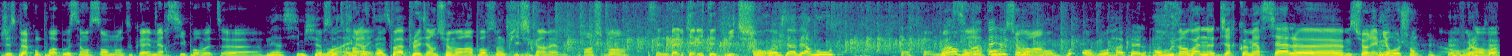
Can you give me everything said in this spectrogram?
J'espère qu'on pourra bosser ensemble en tout cas et merci pour votre. euh, Merci, monsieur Morin. Travail. restez- On peut applaudir monsieur Morin pour son pitch quand même. Franchement, c'est une belle qualité de pitch. On revient vers vous. Ouais, on vous rappelle, monsieur On- Morin. on, vous- on vous rappelle. On vous envoie notre dire commercial, euh, monsieur Rémi Rochon. On vous l'envoie.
